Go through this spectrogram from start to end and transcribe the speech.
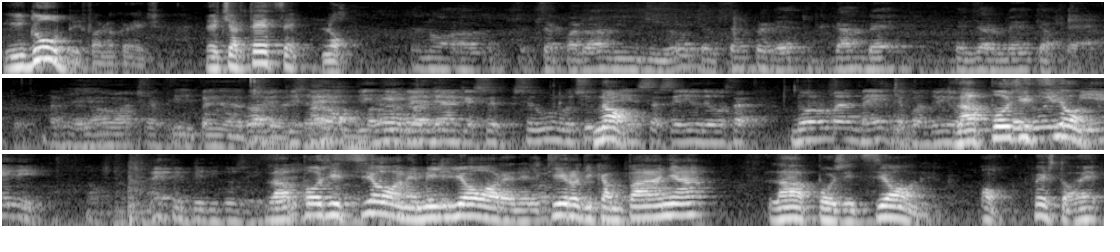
i dubbi fanno crescere, le certezze no se parlavi in giro ti ho sempre detto gambe leggermente aperte. Eh, no, cioè, dipende da dove però, dipende anche se, se, uno ci no. pensa, se io devo stare normalmente quando io la posizione no, piedi così. La posizione migliore nel tiro di campagna, la posizione, oh, questo è,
